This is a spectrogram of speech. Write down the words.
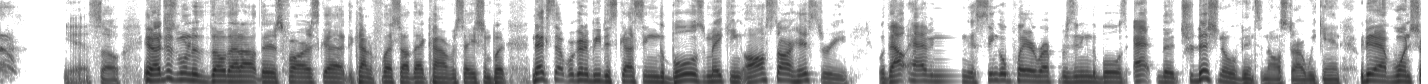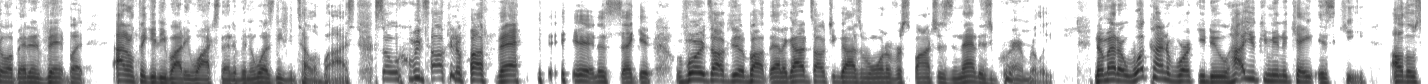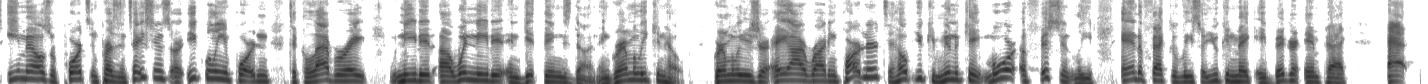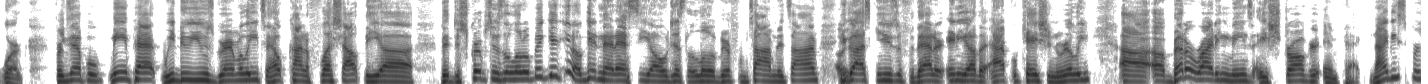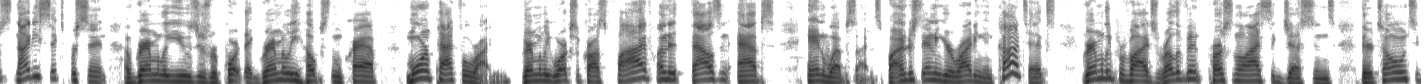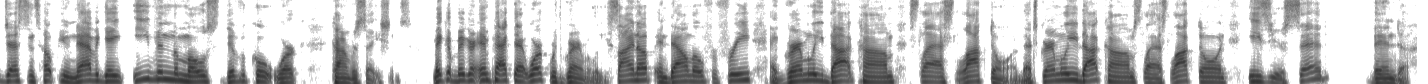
Yeah, so you know, I just wanted to throw that out there as far as uh, to kind of flesh out that conversation. But next up, we're going to be discussing the Bulls making All Star history without having a single player representing the Bulls at the traditional events in All Star Weekend. We did have one show up at an event, but I don't think anybody watched that event. It wasn't even televised. So we'll be talking about that here in a second. Before we talk to you about that, I got to talk to you guys about one of our sponsors, and that is Grammarly. No matter what kind of work you do, how you communicate is key. All those emails, reports, and presentations are equally important to collaborate needed uh, when needed and get things done. And Grammarly can help. Grammarly is your AI writing partner to help you communicate more efficiently and effectively so you can make a bigger impact at work. For example, me and Pat, we do use Grammarly to help kind of flesh out the uh the descriptions a little bit, get you know, getting that SEO just a little bit from time to time. Oh, you yeah. guys can use it for that or any other application really. Uh, uh better writing means a stronger impact. 90 96% of Grammarly users report that Grammarly helps them craft more impactful writing. Grammarly works across 500,000 apps and websites. By understanding your writing in context, Grammarly provides relevant, personalized suggestions. Their tone suggestions help you navigate even the most difficult work conversations. Make a bigger impact at work with Grammarly. Sign up and download for free at grammarly.com slash locked on. That's grammarly.com slash locked on. Easier said than done.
